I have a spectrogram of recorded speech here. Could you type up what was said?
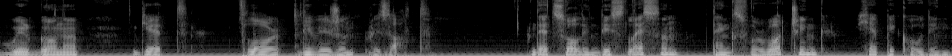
we're gonna get floor division result that's all in this lesson. Thanks for watching. Happy coding.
